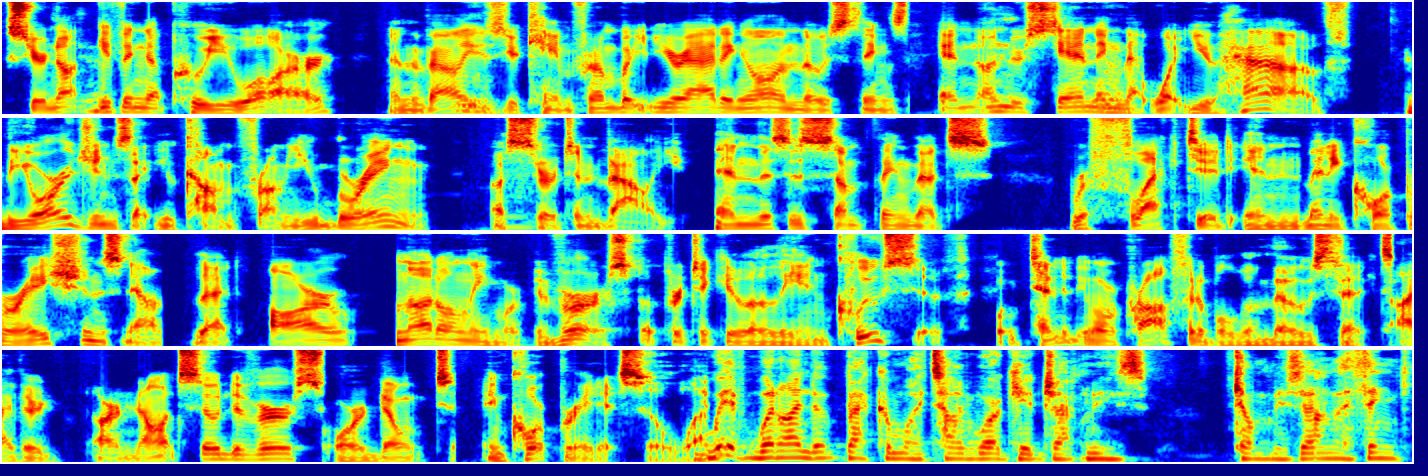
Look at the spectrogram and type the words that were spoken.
So you're not yeah. giving up who you are and the values mm. you came from, but you're adding on those things and understanding that what you have the origins that you come from, you bring a mm-hmm. certain value. And this is something that's reflected in many corporations now that are not only more diverse, but particularly inclusive, tend to be more profitable than those that either are not so diverse or don't incorporate it so well. When I look back on my time working at Japanese companies, and I think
